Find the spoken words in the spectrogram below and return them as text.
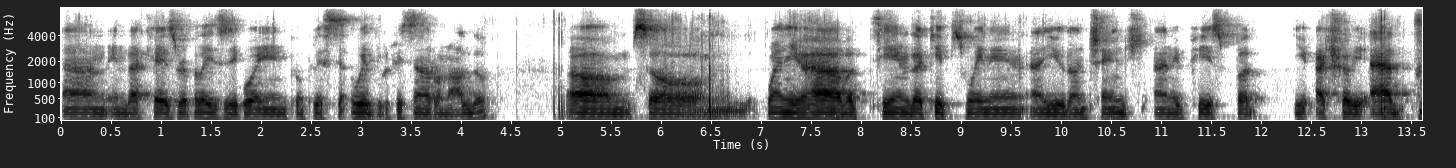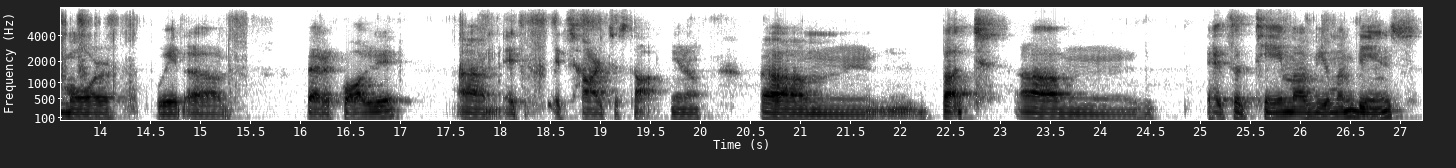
and in that case replaced Higuain with Cristiano Ronaldo. Um, so when you have a team that keeps winning and you don't change any piece, but you actually add more with uh, better quality, um, it's it's hard to stop, you know. Um, but um, it's a team of human beings,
